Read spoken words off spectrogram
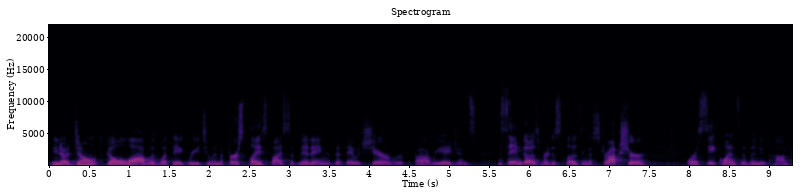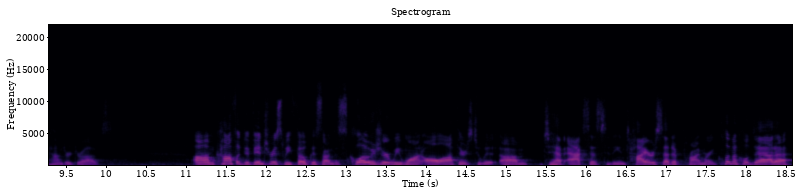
you know, don't go along with what they agreed to in the first place by submitting that they would share uh, reagents. The same goes for disclosing a structure or a sequence of a new compound or drugs. Um, conflict of interest, we focus on disclosure. We want all authors to, um, to have access to the entire set of primary clinical data.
